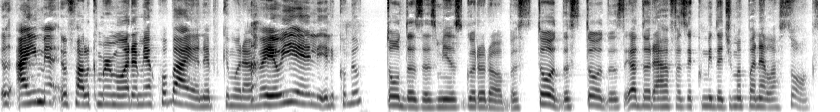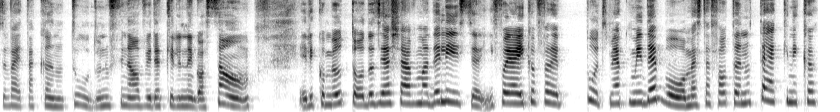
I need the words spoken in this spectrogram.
Eu- aí minha- eu falo que meu irmão era minha cobaia, né? Porque morava eu e ele. Ele comeu todas as minhas gororobas. Todas, todas. Eu adorava fazer comida de uma panela só, que você vai tacando tudo. No final vira aquele negoção. Ele comeu todas e achava uma delícia. E foi aí que eu falei, putz, minha comida é boa, mas tá faltando técnica.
